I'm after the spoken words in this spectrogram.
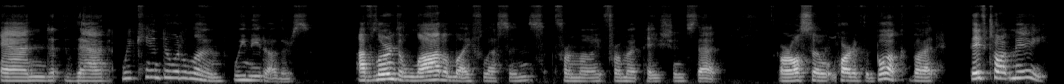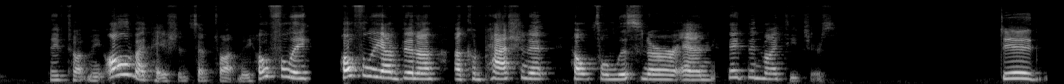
and that we can't do it alone. We need others. I've learned a lot of life lessons from my from my patients that are also part of the book, but they've taught me. They've taught me. All of my patients have taught me. Hopefully, hopefully I've been a, a compassionate, helpful listener and they've been my teachers. Did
